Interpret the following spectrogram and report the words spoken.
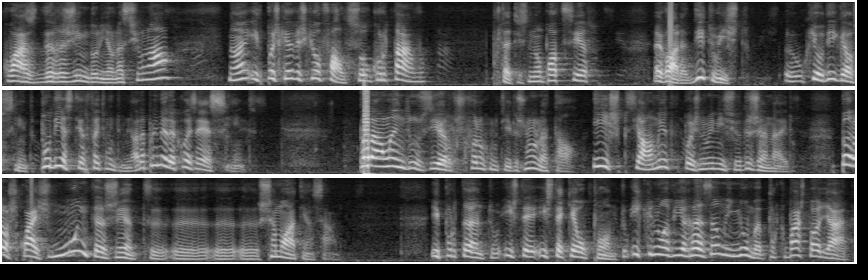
quase de regime da União Nacional, não é? E depois, cada vez que eu falo, sou cortado. Portanto, isso não pode ser. Agora, dito isto, o que eu digo é o seguinte: podia-se ter feito muito melhor. A primeira coisa é a seguinte. Para além dos erros que foram cometidos no Natal, e especialmente depois no início de janeiro, para os quais muita gente uh, uh, chamou a atenção. E, portanto, isto é, isto é que é o ponto. E que não havia razão nenhuma, porque basta olhar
